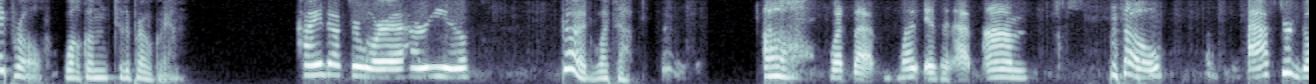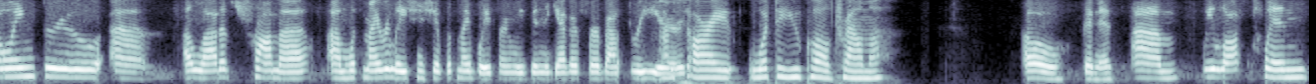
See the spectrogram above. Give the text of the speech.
April, welcome to the program. Hi, Dr. Laura. How are you? Good. What's up? Oh, what's up? What isn't up? Um, so after going through um, a lot of trauma um, with my relationship with my boyfriend. We've been together for about three years. I'm sorry. What do you call trauma? Oh, goodness. Um, we lost twins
